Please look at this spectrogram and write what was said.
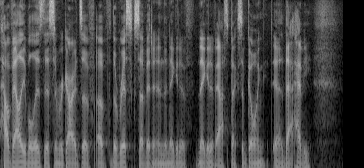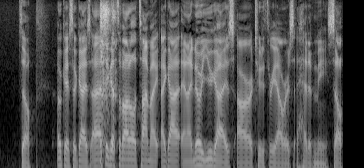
how valuable is this in regards of of the risks of it and the negative negative aspects of going uh, that heavy so Okay, so guys, I think that's about all the time I, I, got, and I know you guys are two to three hours ahead of me. So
